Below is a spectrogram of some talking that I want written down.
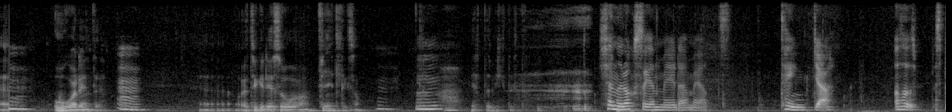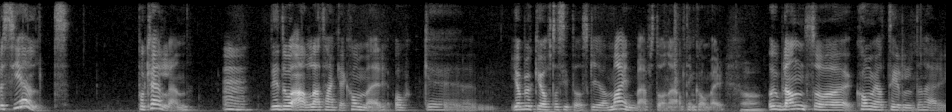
Eh, Mm. Oroa dig inte. Mm. Eh, Och jag tycker det är så fint liksom. Mm. Jätteviktigt. Känner också igen mig i det där med att tänka. Alltså, speciellt på kvällen. Mm. Det är då alla tankar kommer. Och eh, jag brukar ju ofta sitta och skriva mindmaps då när allting kommer. Ja. Och ibland så kommer jag till den här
